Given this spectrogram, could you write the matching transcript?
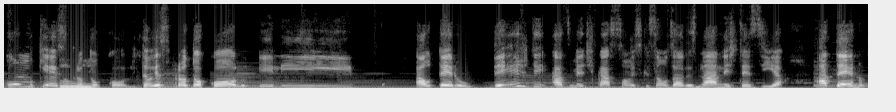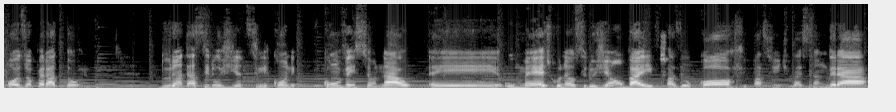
como que é esse Uhum. protocolo? Então, esse protocolo, ele alterou desde as medicações que são usadas na anestesia até no pós-operatório. Durante a cirurgia de silicone convencional, é, o médico, né, o cirurgião, vai fazer o corte, o paciente vai sangrar,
